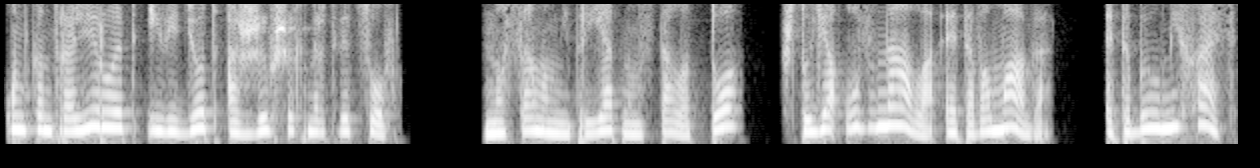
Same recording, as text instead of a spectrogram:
он контролирует и ведет оживших мертвецов. Но самым неприятным стало то, что я узнала этого мага. Это был Михась,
